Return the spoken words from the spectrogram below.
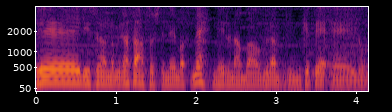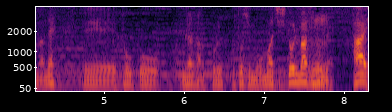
えー、リスナーの皆さん、そして年末ね、メールナンバーワングランプリに向けて、えー、いろんなね、えー、投稿、皆さん、これ、今年もお待ちしておりますので、うんはい、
